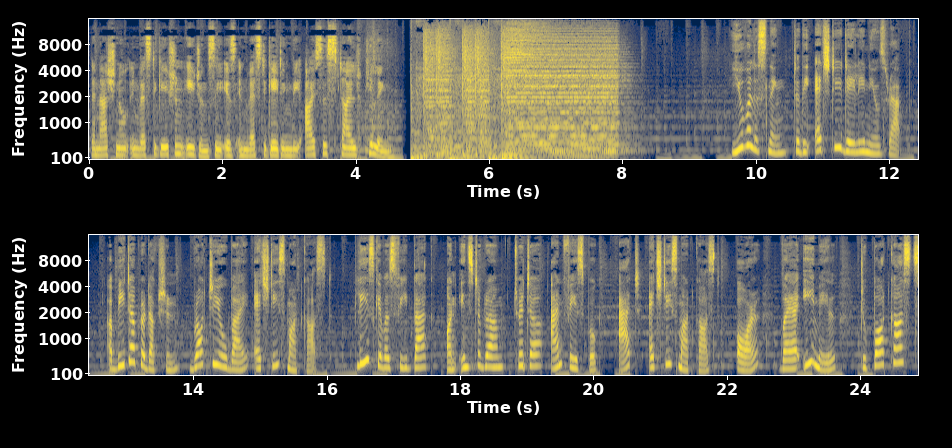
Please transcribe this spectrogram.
The National Investigation Agency is investigating the ISIS-styled killing. You were listening to the HT Daily News Wrap, a beta production brought to you by HT Smartcast. Please give us feedback on Instagram, Twitter, and Facebook at HT Smartcast or via email to podcasts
